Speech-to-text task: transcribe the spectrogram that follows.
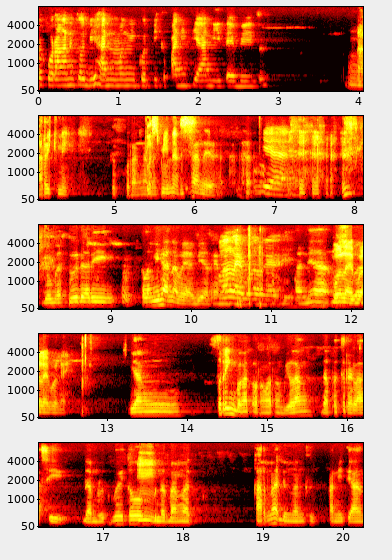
kekurangan dan kelebihan mengikuti kepanitiaan di ITB itu? Menarik nih. Kekurangan Plus minus. Kelebihan ya. Iya. Gue bahas dulu dari kelebihan apa ya biar enak. boleh, boleh. Kelebihannya Boleh, boleh, boleh. Yang sering banget orang-orang bilang dapat relasi dan menurut gue itu Hmm. bener banget. Karena dengan kepanitiaan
